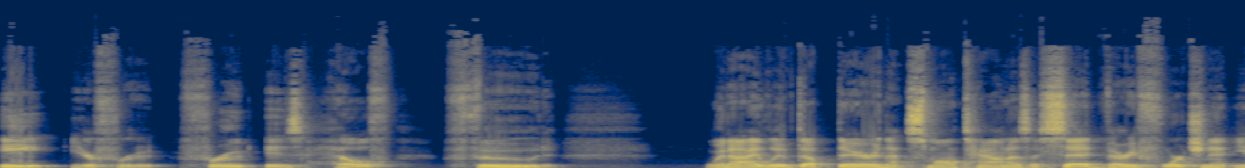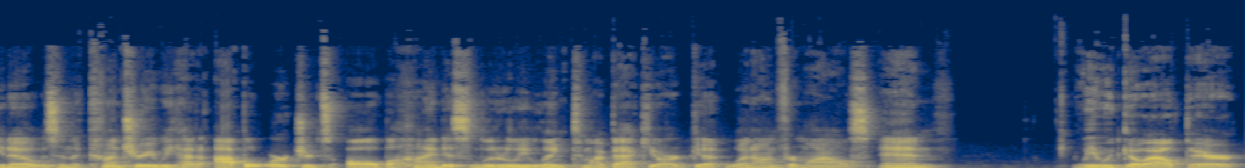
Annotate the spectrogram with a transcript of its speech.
eat your fruit. Fruit is health food. When I lived up there in that small town, as I said, very fortunate, you know, it was in the country. We had apple orchards all behind us, literally linked to my backyard, went on for miles. And we would go out there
